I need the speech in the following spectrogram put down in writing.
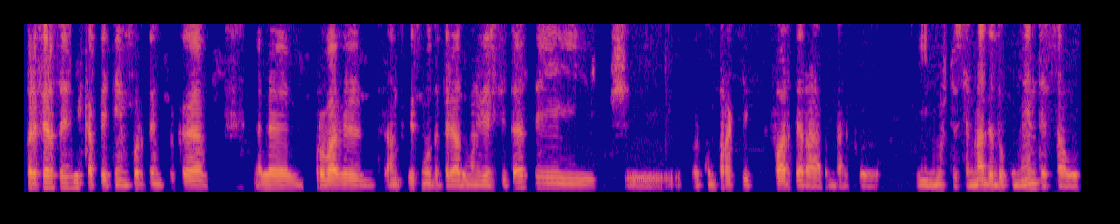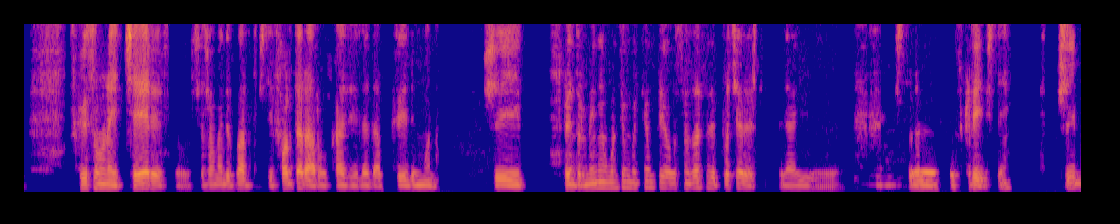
prefer să zic ca pe timpuri, pentru că probabil am scris multă perioadă în universitate și acum practic foarte rar dacă e, nu știu, semnat de documente sau scrisul unei cereri sau, și așa mai departe. Știi, foarte rar ocaziile de a scrie de mână. Și pentru mine, în ultimul timp, e o senzație de plăcere, știi, de ai, și să, să scrii, știi? Și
